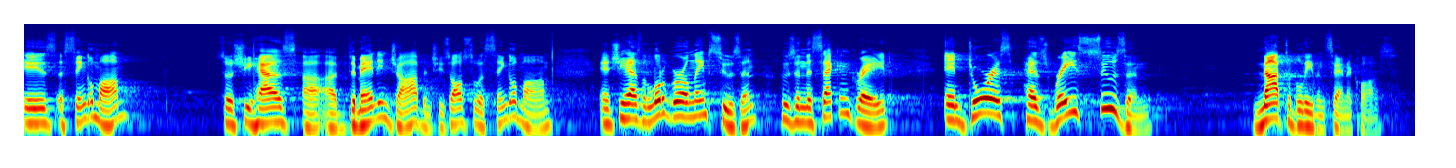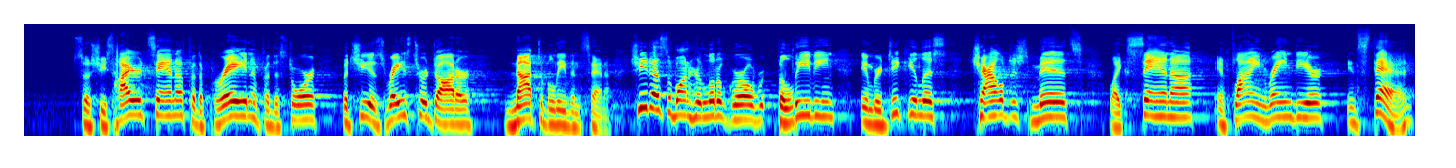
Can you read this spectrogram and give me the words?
is a single mom, so she has a, demanding job and she's also a single mom. And she has a little girl named Susan who's in the second grade. And Doris has raised Susan not to believe in Santa Claus. So she's hired Santa for the parade and for the store, but she has raised her daughter not to believe in Santa. She doesn't want her little girl believing in ridiculous, childish myths like Santa and flying reindeer. Instead,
